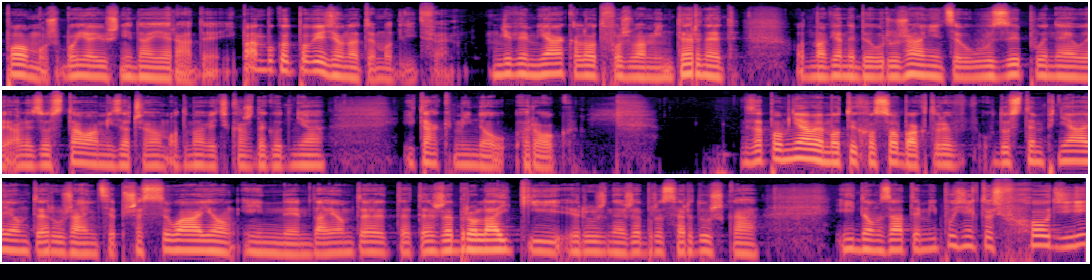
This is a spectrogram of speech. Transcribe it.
pomóż, bo ja już nie daję rady. I Pan Bóg odpowiedział na tę modlitwę. Nie wiem jak, ale otworzyłam internet. Odmawiany był różaniec, łzy płynęły, ale zostałam i zaczęłam odmawiać każdego dnia. I tak minął rok. Zapomniałem o tych osobach, które udostępniają te różańce, przesyłają innym, dają te, te, te żebrolajki, różne żebro serduszka, idą za tym i później ktoś wchodzi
